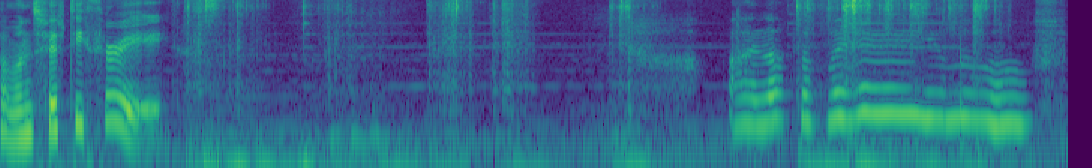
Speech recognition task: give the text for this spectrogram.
Someone's 53. I love the way you move.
